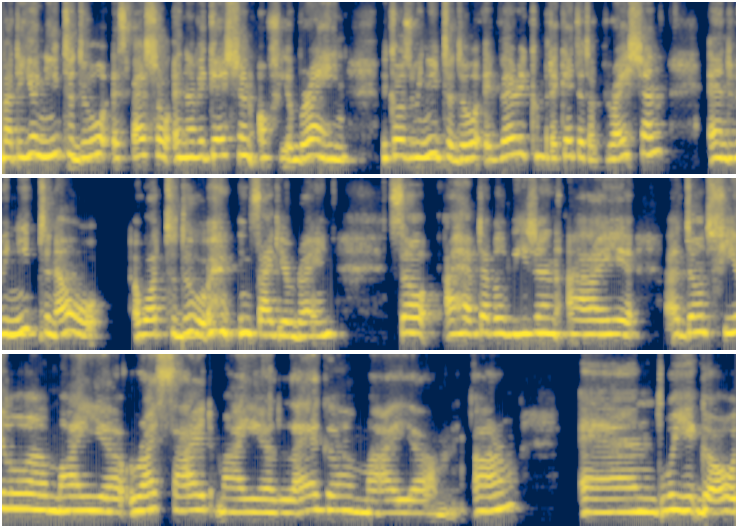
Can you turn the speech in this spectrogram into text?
but you need to do a special a navigation of your brain because we need to do a very complicated operation and we need to know what to do inside your brain so i have double vision i, I don't feel uh, my uh, right side my uh, leg uh, my um, arm and we go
